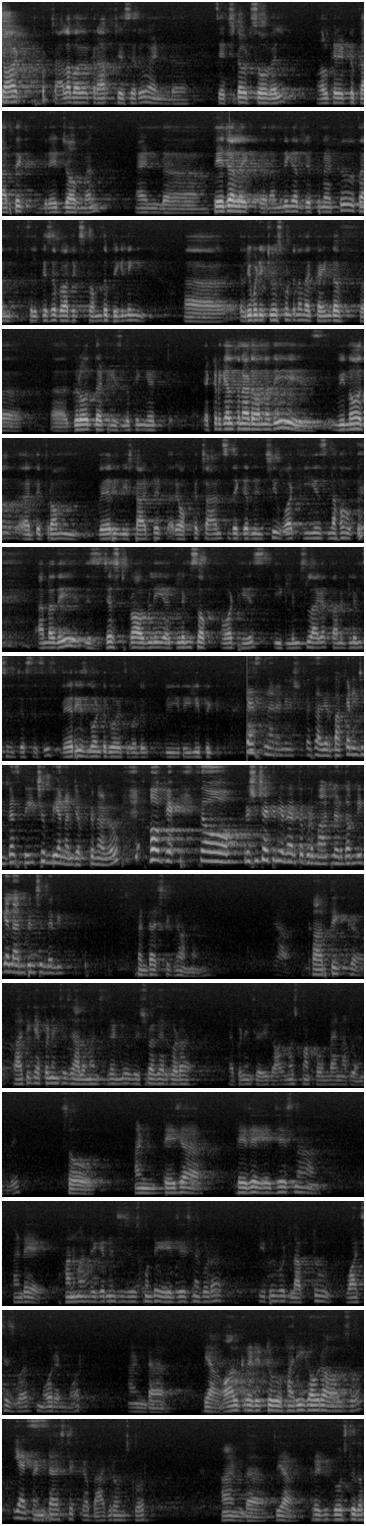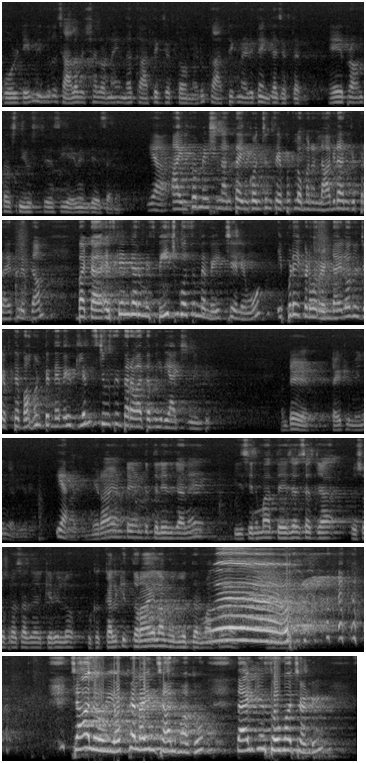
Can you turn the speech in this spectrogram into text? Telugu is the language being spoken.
షార్ట్ చాలా బాగా క్రాఫ్ట్ చేశారు and sets out so well all credit to Karthik great job man and Teja like Nandini garu చెప్పినట్టు తను సెలెక్ట్ చేసే projects from the beginning everybody చూసుకుంటున్న the kind of growth that is looking at ఎక్కడికి వెళ్తున్నాడు అన్నది వినోద్ అంటే ఫ్రమ్ వేర్ వీ స్టార్టెడ్ అరే ఒక్క ఛాన్స్ దగ్గర నుంచి వాట్ హీఈస్ నౌ అన్నది is just probably a glimpse of what he's ఈ గ్లిమ్స్ లాగా తన glimpse is just this is where he's gonna go it's gonna be really big చేస్తున్నారండి విష్ణుప్రసాద్ గారు. పక్క నుంచి ఇంకా స్పీచ్ ఉంది అని అని చెప్తున్నాడు. ఓకే సో కృష్ణ చైతన్య గారితో కూడా మాట్లాడదాం. మీకు ఎలా అనిపించిందండి? ఫెంటాస్టిక్గా ఉన్నాను కార్తీక్ కార్తీక్ ఎప్పటి నుంచో చాలా మంచి ఫ్రెండ్ విశ్వ గారు కూడా ఎప్పటి నుంచో ఇది ఆల్మోస్ట్ మాకు హోమ్ బ్యానర్ లాంటిది. సో అండ్ తేజ తేజ ఏది చేసినా అంటే హనుమాన్ దగ్గర నుంచి చూసుకుంటే ఏది చేసినా కూడా people would love to watch his work more and more and yeah all credit to Hari Gaura also. Fantastic background score and yeah credit goes to the whole team ఇందులో చాలా విషయాలు ఉన్నాయి. ఇందాక కార్తిక్ చెప్తా ఉన్నాడు. కార్తిక్ని అడిగితే ఇంకా చెప్తాడు. ఏ ప్రాంప్టర్స్ యూస్ చేసి ఏమేం చేశారు? యా ఆ ఇన్ఫర్మేషన్ అంతా ఇంకొంచెం సేపట్లో మనం లాగడానికి ప్రయత్నిద్దాం. బట్ ఎస్కేన్ గారు మీ స్పీచ్ కోసం మేము వెయిట్ చేయలేము. ఇప్పుడే ఇక్కడ రెండు డైలాగులు చెప్తే బాగుంటుంది. మీ గ్లిమ్స్ చూసిన తర్వాత మీ రియాక్షన్ ఏంటి? అంటే టైటిల్ మీనింగ్ నాకు మిరాయ్ అంటే ఏంటో తెలియదు కానీ ఈ సినిమా తేజ సజ్జ విశ్వప్రసాద్ గారి కెరీర్లో ఒక కలికి తురాయిలా ముగిద్ది అనమాట. చాలు ఈ ఒక్క లైన్ చాలు మాకు. థ్యాంక్ యూ సో మచ్ అండి.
